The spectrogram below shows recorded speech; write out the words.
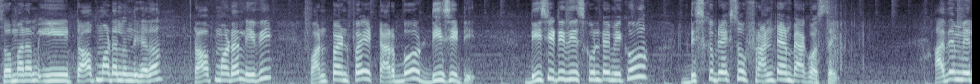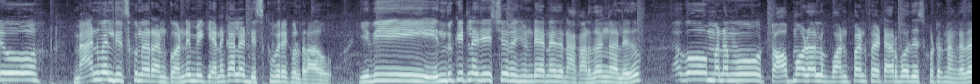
సో మనం ఈ టాప్ మోడల్ ఉంది కదా టాప్ మోడల్ ఇది one point five turbo DCT DCT తీసుకుంటే మీకు disc brakes front and back వస్తాయి. అదే మీరు మాన్యువల్ తీసుకున్నారనుకోండి మీకు వెనకాల డిస్క్ బ్రేకులు రావు. ఇది ఎందుకు ఇట్లా చేసి ఉండే అనేది నాకు అర్థం కాలేదు. అలాగో మనము top model one point five turbo తీసుకుంటున్నాం కదా.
